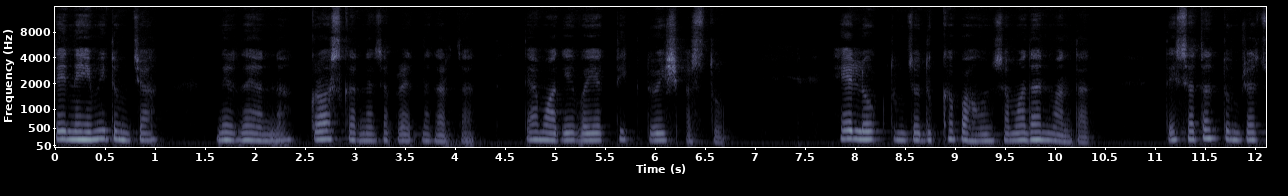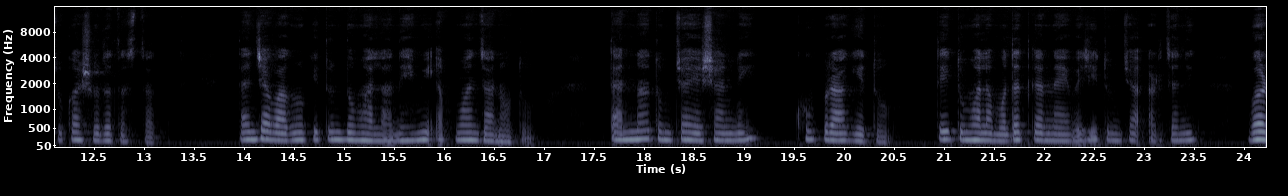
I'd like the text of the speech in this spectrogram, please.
ते नेहमी तुमच्या निर्णयांना क्रॉस करण्याचा प्रयत्न करतात. त्यामागे वैयक्तिक द्वेष असतो. हे लोक तुमचं दुःख पाहून समाधान मानतात. ते सतत तुमच्या चुका शोधत असतात. त्यांच्या वागणुकीतून तुम्हाला नेहमी अपमान जाणवतो. त्यांना तुमच्या यशांनी खूप राग येतो. ते तुम्हाला मदत करण्याऐवजी तुमच्या अडचणीत भर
